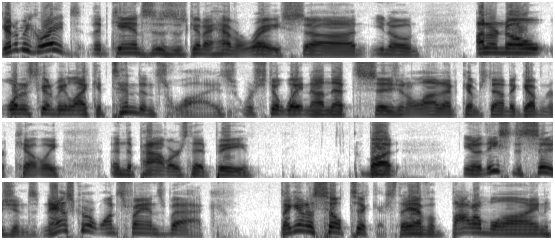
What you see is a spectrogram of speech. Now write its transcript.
going to be great that Kansas is going to have a race. Uh, you know, I don't know what it's going to be like attendance wise. We're still waiting on that decision. A lot of that comes down to Governor Kelly and the powers that be. But, you know, these decisions, NASCAR wants fans back. They got to sell tickets. They have a bottom line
